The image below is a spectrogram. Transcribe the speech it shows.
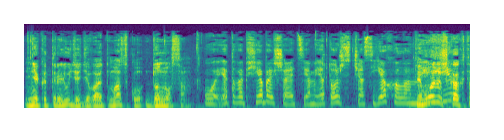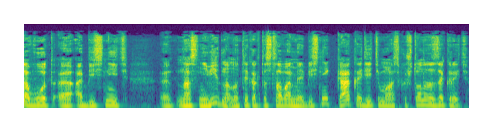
некоторые люди одевают маску до носа. Ой, это вообще большая тема. Я тоже сейчас ехала Ты можешь эфир. как-то вот э, объяснить, э, нас не видно, но ты как-то словами объясни, как одеть маску, что надо закрыть?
